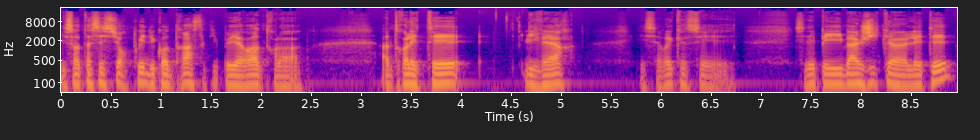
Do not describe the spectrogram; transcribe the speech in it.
ils sont assez surpris du contraste qu'il peut y avoir entre, la- entre l'été et l'hiver. Et c'est vrai que c'est, des pays magiques euh, l'été.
